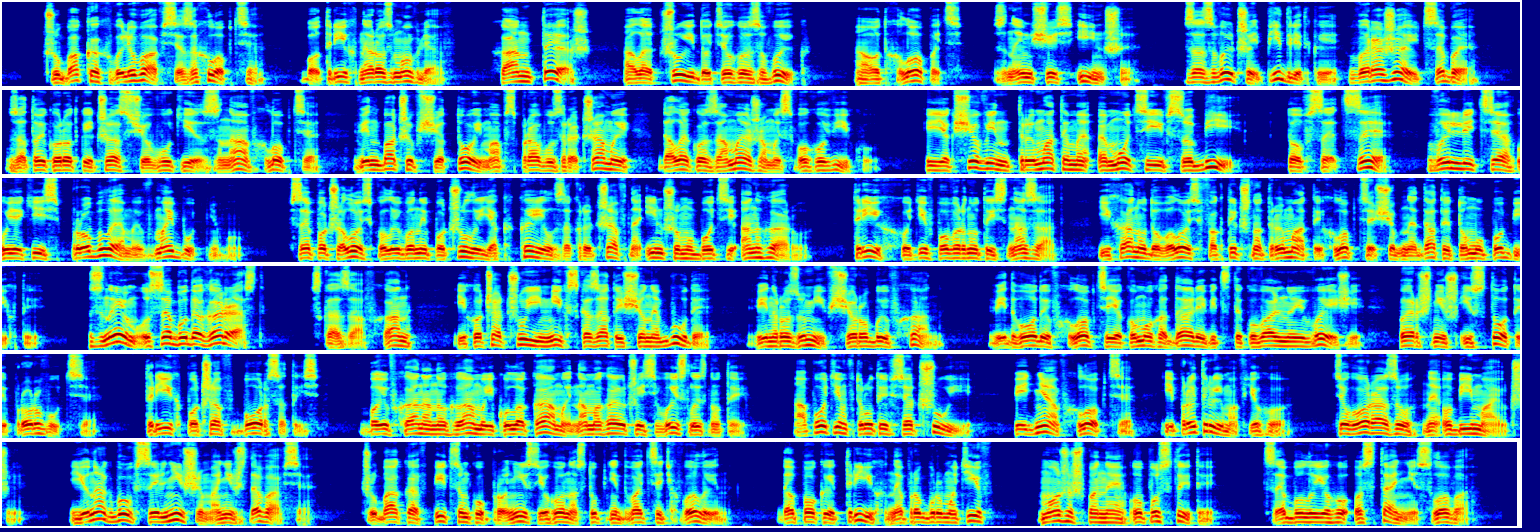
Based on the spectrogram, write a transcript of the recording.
Чубака хвилювався за хлопця, бо тріх не розмовляв. Хан теж, але чуй до цього звик. А от хлопець з ним щось інше. Зазвичай підлітки виражають себе. За той короткий час, що Вукі знав хлопця, він бачив, що той мав справу з речами далеко за межами свого віку. І якщо він триматиме емоції в собі, то все це виллється у якісь проблеми в майбутньому. Все почалось, коли вони почули, як Кейл закричав на іншому боці ангару. Тріг хотів повернутись назад, і Хану довелось фактично тримати хлопця, щоб не дати тому побігти. З ним усе буде гаразд, сказав хан, і, хоча Чуї міг сказати, що не буде, він розумів, що робив хан. Відводив хлопця якомога далі від стикувальної вежі, перш ніж істоти прорвуться. Тріх почав борсатись, бив хана ногами і кулаками, намагаючись вислизнути, а потім втрутився Чуї, підняв хлопця і притримав його, цього разу не обіймаючи. Юнак був сильнішим, аніж здавався. Чубака в підсумку проніс його наступні 20 хвилин, допоки тріх не пробурмотів можеш мене опустити. Це були його останні слова.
